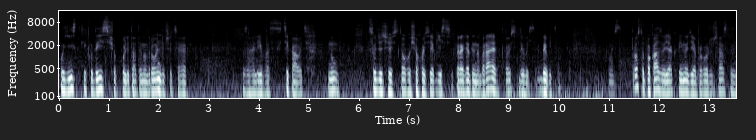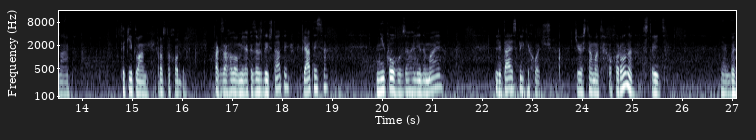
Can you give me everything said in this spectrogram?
поїздки кудись, щоб політати на дроні, чи це взагалі вас цікавить. Ну, судячи з того, що хоч якісь перегляди набирає, хтось дивиться, дивиться. Ось. Просто показую, як іноді я проводжу час, не знаю. Такий план, просто хобі. Так, загалом, як і завжди, штати, п'ятниця. Нікого взагалі немає. Літай скільки хочеш. Тільки ось там от охорона стоїть. Якби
